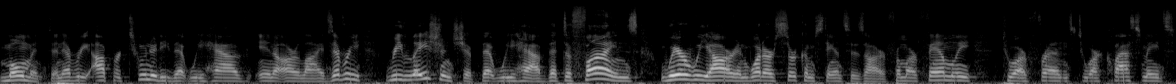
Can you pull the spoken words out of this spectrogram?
moment and every opportunity that we have in our lives, every relationship that we have that defines where we are and what our circumstances are, from our family to our friends to our classmates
